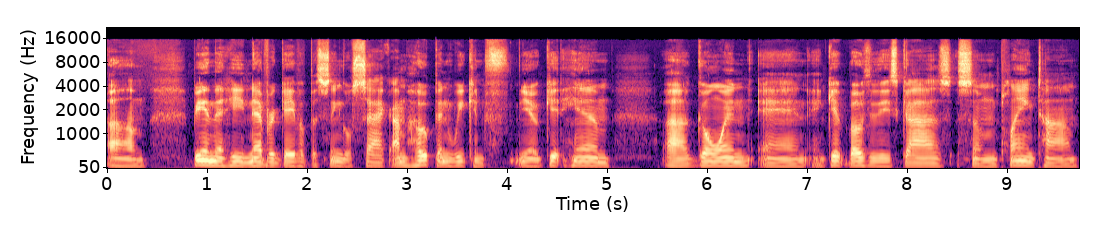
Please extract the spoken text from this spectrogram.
Um, being that he never gave up a single sack, I'm hoping we can you know get him uh, going and and get both of these guys some playing time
